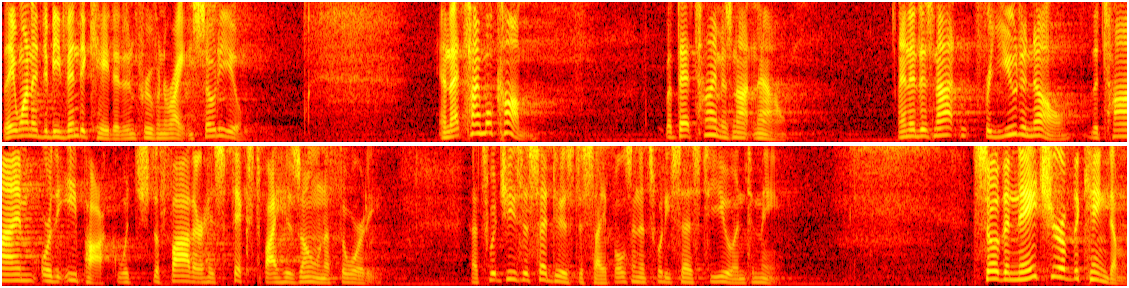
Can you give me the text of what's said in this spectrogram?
They wanted to be vindicated and proven right, and so do you. And that time will come, but that time is not now. And it is not for you to know the time or the epoch which the Father has fixed by his own authority. That's what Jesus said to his disciples, and it's what he says to you and to me. So, the nature of the kingdom,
